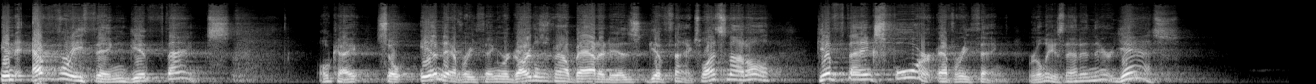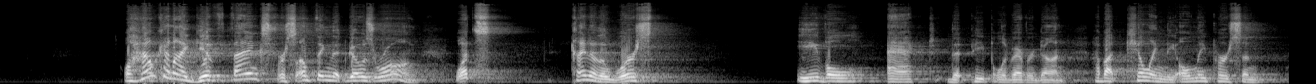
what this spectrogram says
In everything, give thanks. Okay, so in everything, regardless of how bad it is, give thanks. Well, that's not all. Give thanks for everything. Really, is that in there? Yes. Well, how can I give thanks for something that goes wrong? What's kind of the worst evil act that people have ever done? How about killing the only person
